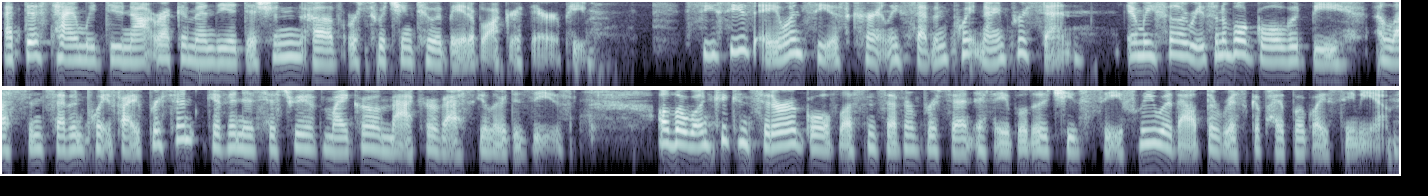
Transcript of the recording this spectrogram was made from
At this time, we do not recommend the addition of or switching to a beta blocker therapy. CC's A1C is currently 7.9%, and we feel a reasonable goal would be a less than 7.5% given his history of micro and macrovascular disease although one could consider a goal of less than 7% if able to achieve safely without the risk of hypoglycemia.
